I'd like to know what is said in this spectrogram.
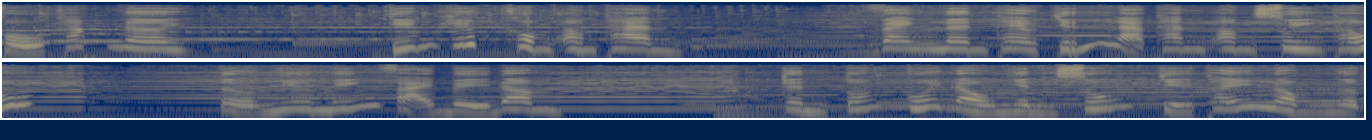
phủ khắp nơi. Kiếm rít không âm thanh, Vang lên theo chính là thanh âm xuyên thấu, Tựa như miếng vải bị đâm. Trình Tuấn cúi đầu nhìn xuống, Chỉ thấy lồng ngực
